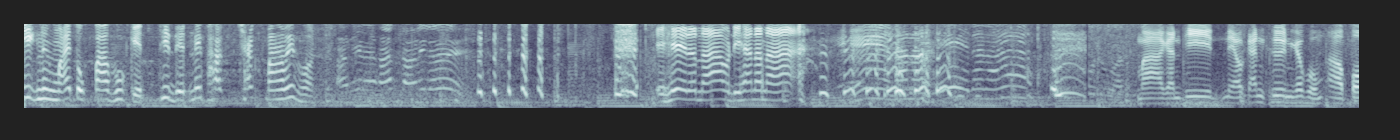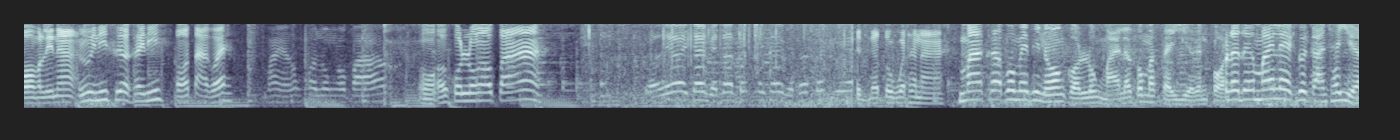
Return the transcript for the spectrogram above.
อีกหนึ่งหมายตกปลาภูเก็ตที่เด็ดไม่พักชักปลาไม่ผ่อนทางนี้เลยครับทางนี้เลยเอ้เฮ้นะนะสวัสดีฮะนะนะเฮ้นั่นนะเฮ้นั่นนะมากันที่แนวกั้นคลื่นครับผมอ่าวปอมาเลยนะเฮ้ยนี่เสื้อใครนี่ปอตากไว้ไม่ต้องคนลงเอาปลาครับอ๋อเอาคนลงเอาปลาเดี๋ยวนี้ ไม่ใช่เบ็ดหน้าตุ๊กไม่ใช่เบ็ดหน้าตุ๊กเนี่ยเป็นนาตุกวัฒนา มาครับพ่อแม่พี่น้องก่อนลงหมายแล้วก็มาใส่เหยื่อกันก่อนประเดิมไม้แรกด้วยการใช้เหยื่อ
